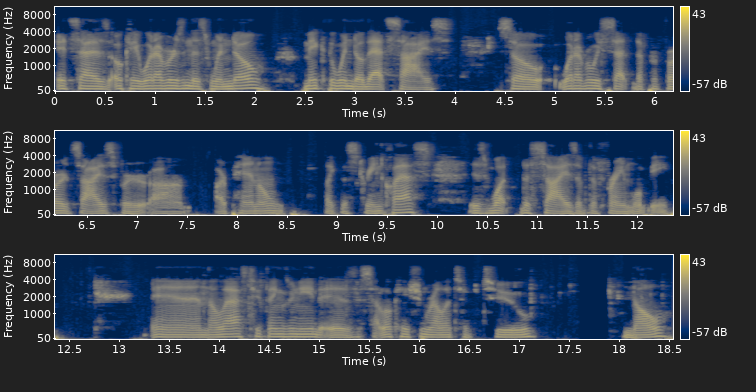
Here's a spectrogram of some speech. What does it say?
it says, okay, whatever's in this window, make the window that size. So whatever we set the preferred size for um, our panel, like the screen class, is what the size of the frame will be. And the last two things we need is set location relative to null,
